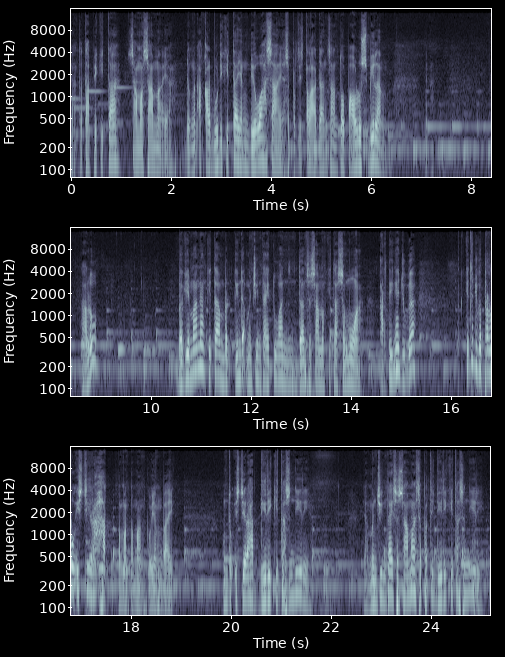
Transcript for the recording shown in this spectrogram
Ya, tetapi kita sama-sama ya dengan akal budi kita yang dewasa ya seperti teladan Santo Paulus bilang. Ya. Lalu bagaimana kita bertindak mencintai Tuhan dan sesama kita semua? Artinya juga kita juga perlu istirahat teman-temanku yang baik. Untuk istirahat diri kita sendiri. Ya, mencintai sesama seperti diri kita sendiri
